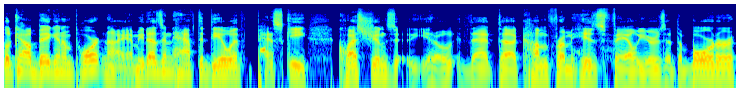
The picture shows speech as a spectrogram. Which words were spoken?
Look how big and important I am. He doesn't have to deal with pesky questions, you know, that uh, come from his failures at the border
